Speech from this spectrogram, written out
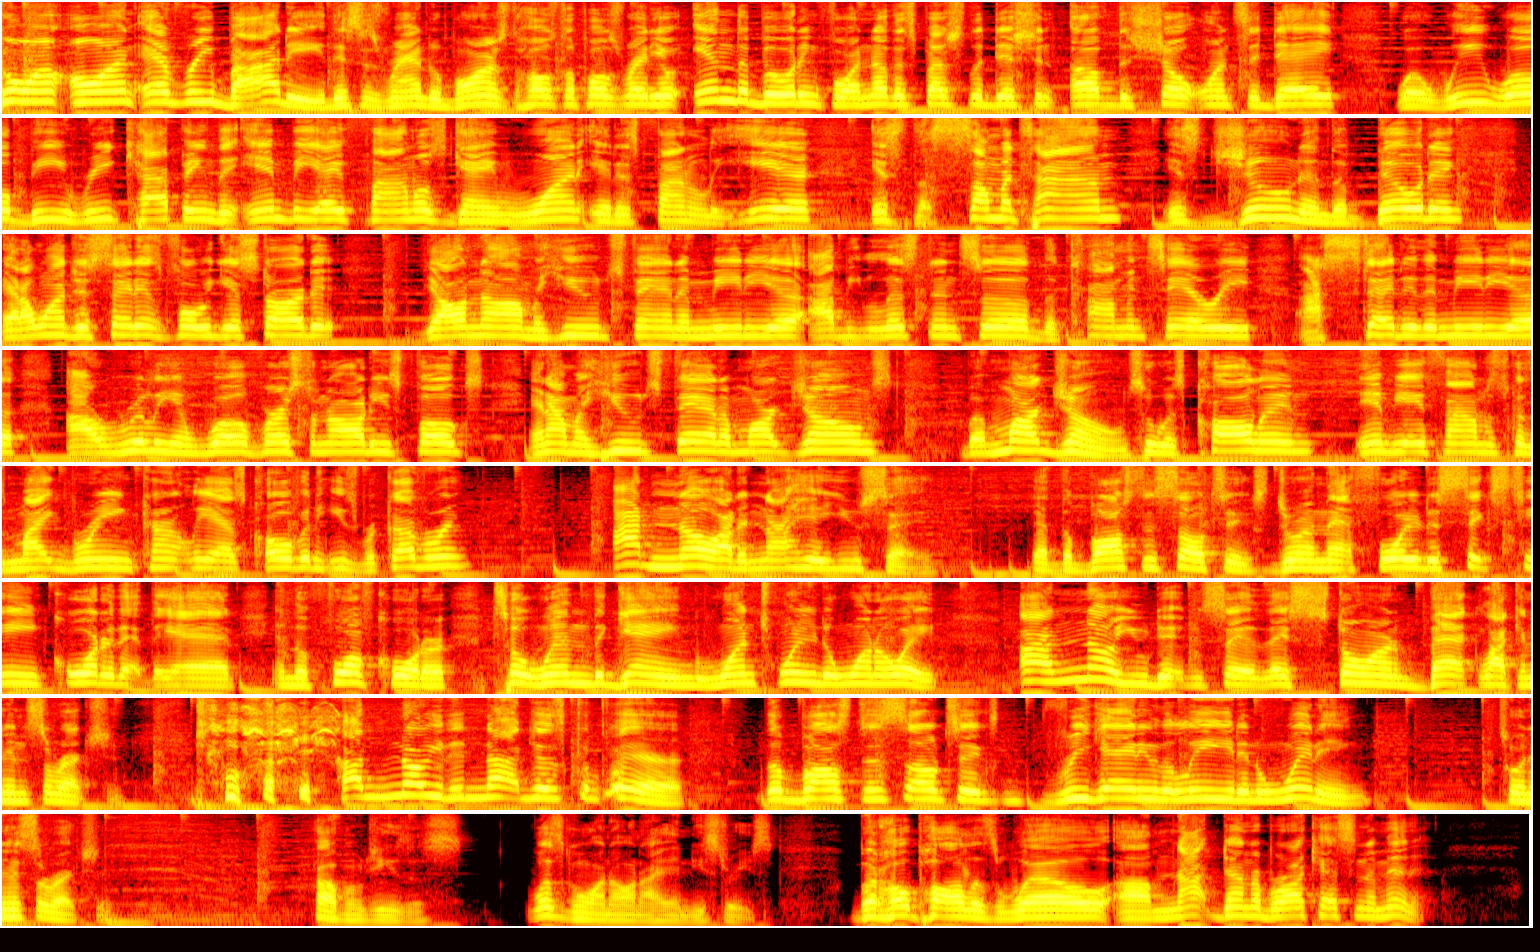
Going on, everybody? This is Randall Barnes, the host of Pulse Radio, in the building for another special edition of the show on today, where we will be recapping the NBA Finals Game One. It is finally here. It's the summertime. It's June in the building, and I want to just say this before we get started. Y'all know I'm a huge fan of media. I be listening to the commentary. I study the media. I really am well versed on all these folks, and I'm a huge fan of Mark Jones. But Mark Jones, who is calling the NBA Finals because Mike Breen currently has COVID, he's recovering. I know I did not hear you say that the Boston Celtics during that 40 to 16 quarter that they had in the fourth quarter to win the game 120 to 108. I know you didn't say they stormed back like an insurrection. I know you did not just compare the Boston Celtics regaining the lead and winning to an insurrection. Help them, Jesus. What's going on out here in these streets? But hope all is well. Um, not done a broadcast in a minute.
